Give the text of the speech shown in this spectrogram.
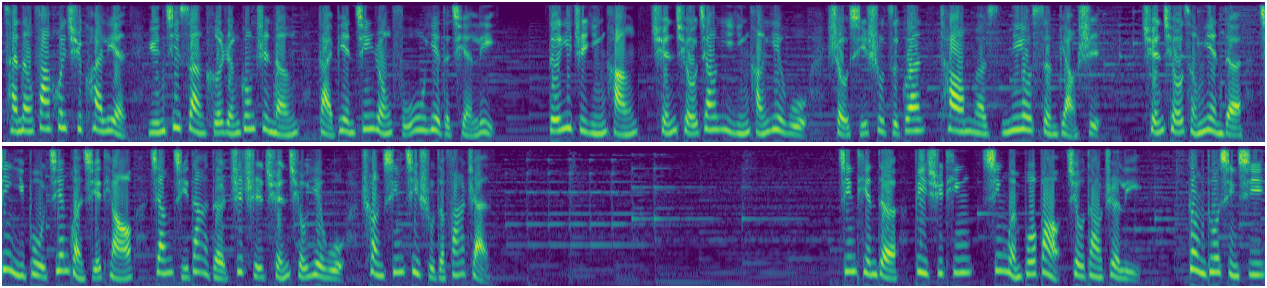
才能发挥区块链、云计算和人工智能改变金融服务业的潜力。德意志银行全球交易银行业务首席数字官 Thomas Nielsen 表示，全球层面的进一步监管协调将极大的支持全球业务创新技术的发展。今天的必须听新闻播报就到这里，更多信息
